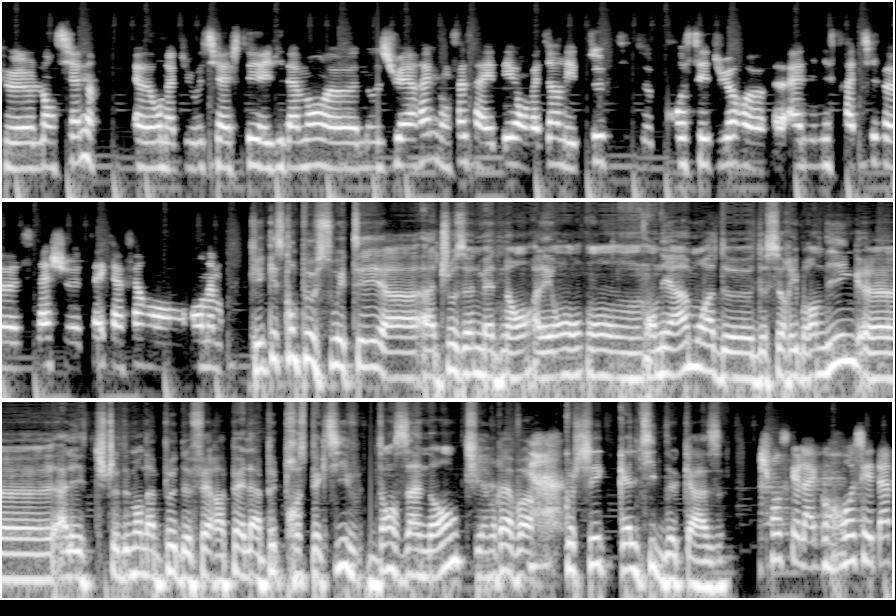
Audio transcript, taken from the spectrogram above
que l'ancienne. Euh, on a dû aussi acheter évidemment euh, nos URL. Donc ça, ça a été, on va dire, les deux petites procédures euh, administratives slash tech à faire en, amont. Qu'est-ce qu'on peut souhaiter à, Chosen maintenant? Allez, on, est à un mois de, ce rebranding. allez, je te demande un peu de faire appel à un peu de prospective. Dans un an, tu aimerais avoir coché quel type de case? Je pense que la grosse étape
